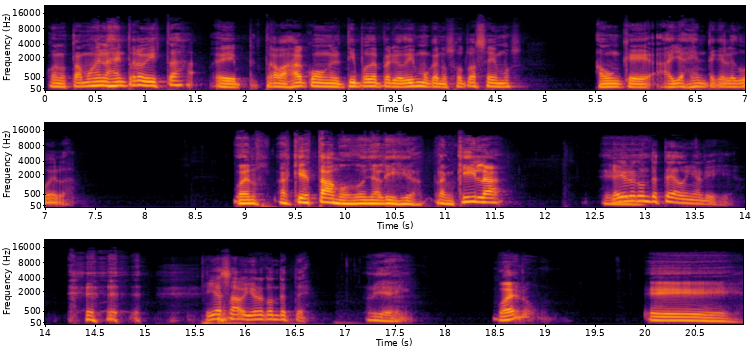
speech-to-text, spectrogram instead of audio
cuando estamos en las entrevistas, eh, trabajar con el tipo de periodismo que nosotros hacemos, aunque haya gente que le duela. Bueno, aquí estamos, doña Ligia, tranquila. Ya yo le contesté a doña Ligia. Ella sabe, yo le contesté. Bien. Bueno, eh,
